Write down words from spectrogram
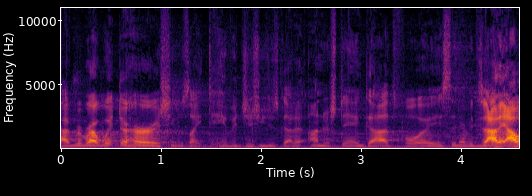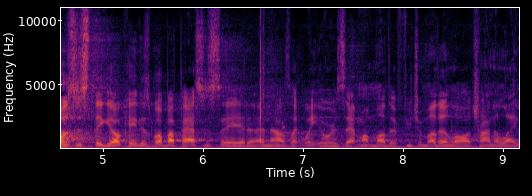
I remember I went to her and she was like, David, just you just got to understand God's voice and everything. I, I was just thinking, okay, this is what my pastor said. And I was like, wait, or is that my mother, future mother-in-law trying to like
